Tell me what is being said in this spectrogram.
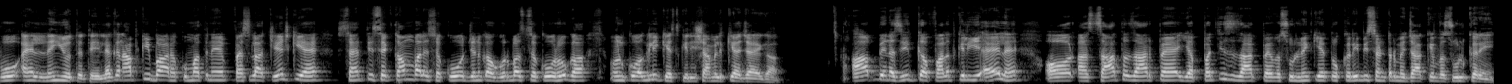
वो अहल नहीं होते थे। लेकिन अब की बार हुकूमत ने फैसला चेंज किया है, सैंतीस से कम वाले स्कोर, जिनका गुर्बत स्कोर होगा, उनको अगली केस के लिए शामिल किया जाएगा। आप बेनजीर का फालत के लिए अहल हैं और सात हज़ार रुपए या पच्चीस हज़ार रुपए वसूल नहीं किए तो करीबी सेंटर में जाके वसूल करें।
